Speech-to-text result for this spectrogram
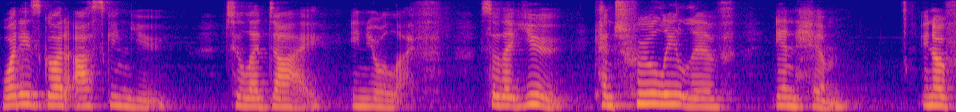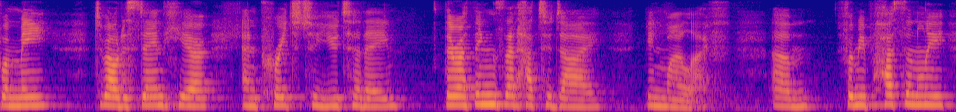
what is God asking you to let die in your life so that you can truly live in Him? You know, for me, to be able to stand here and preach to you today, there are things that had to die in my life. Um, for me personally,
